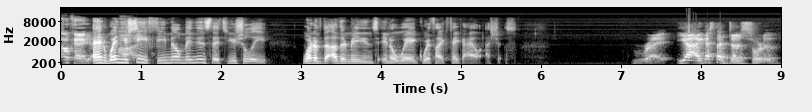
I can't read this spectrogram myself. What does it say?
okay. Yeah. And when you Uh, see female minions, that's usually one of the other minions in a wig with like fake eyelashes. Right. Yeah, I guess that does sort of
